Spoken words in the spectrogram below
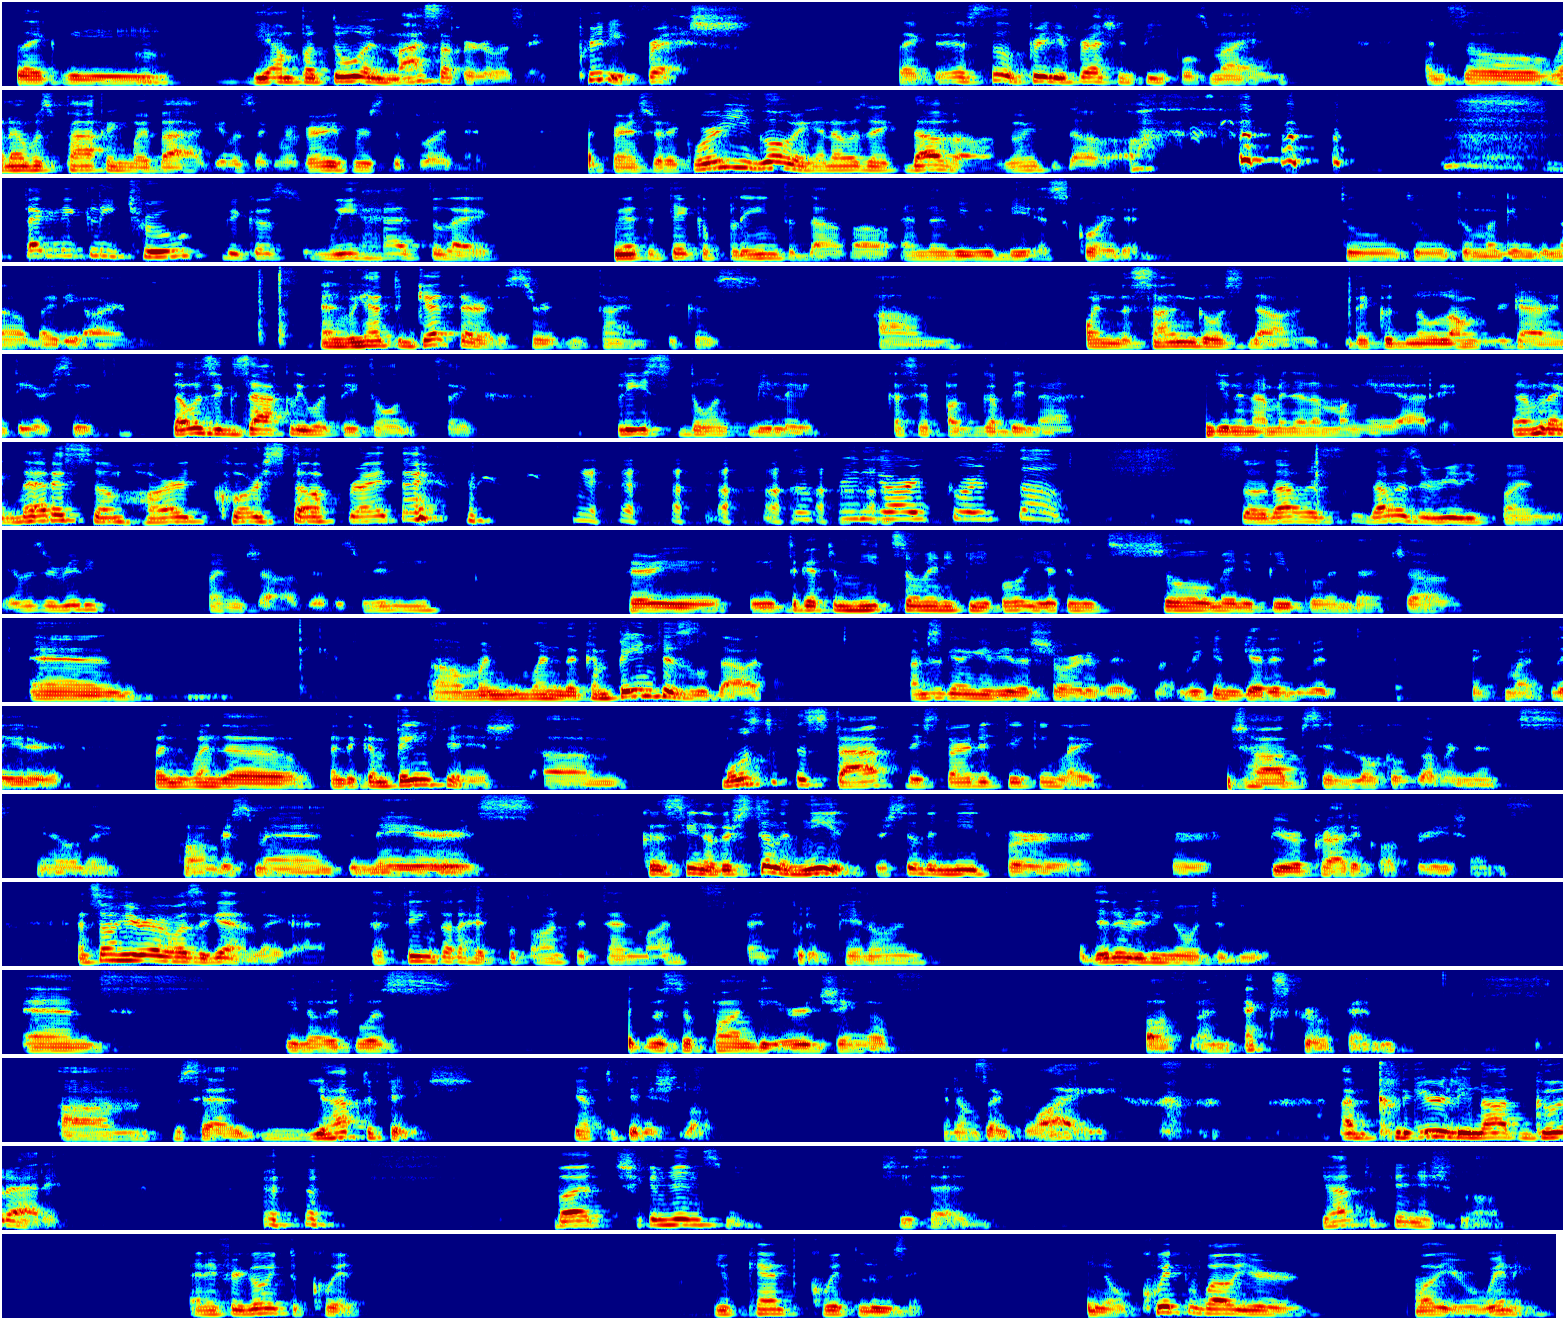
like the Mm. the Ampatuan massacre was like pretty fresh. Like it's still pretty fresh in people's minds. And so when I was packing my bag, it was like my very first deployment. My parents were like, "Where are you going?" And I was like, "Davao. I'm going to Davao." Technically true because we had to like we had to take a plane to Davao and then we would be escorted to to to Maguindanao by the army. And we had to get there at a certain time because um when the sun goes down, they could no longer guarantee our safety. That was exactly what they told us. Like, please don't be late. Kasi pag gabi na, hindi na namin alam mangyayari. And I'm like, that is some hardcore stuff right there. some pretty hardcore stuff. So that was that was a really fun. It was a really fun job. It was really very to get to meet so many people. You get to meet so many people in that job, and um, when when the campaign fizzled out, I'm just gonna give you the short of it. But we can get into it like later. When when the when the campaign finished, um, most of the staff they started taking like jobs in local governments. You know, like congressmen, the mayors, because you know there's still a need. There's still a need for for bureaucratic operations. And so here I was again, like the thing that I had put on for 10 months, I put a pin on. I didn't really know what to do. And you know, it was it was upon the urging of of an ex-girlfriend um, who said, You have to finish. You have to finish law. And I was like, why? I'm clearly not good at it. but she convinced me. She said, You have to finish law. And if you're going to quit, you can't quit losing. You know, quit while you're while you're winning.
